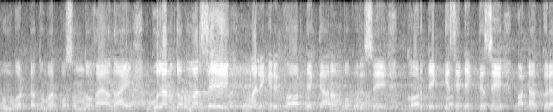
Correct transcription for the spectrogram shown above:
কোন ঘরটা তোমার পছন্দ হয়ে দেয় গোলাম দর মারছে মালিকের ঘর দেখতে আরম্ভ করেছে। ঘর দেখতেছে দেখতেছে, হঠাৎ করে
